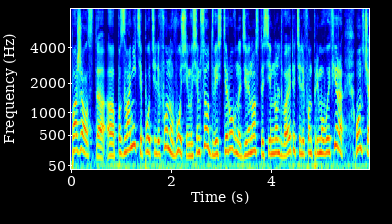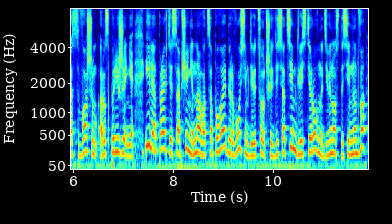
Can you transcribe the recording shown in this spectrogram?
пожалуйста, э, позвоните по телефону 8 800 200 ровно 9702. Это телефон прямого эфира, он сейчас в вашем распоряжении. Или отправьте сообщение на WhatsApp и Viber 8 967 200 ровно 9702.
